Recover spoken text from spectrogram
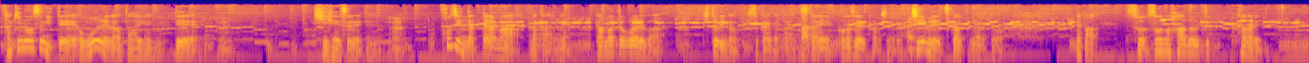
ん。多機能すぎて覚えるのが大変で疲弊するみたいな。うん。うん。個人だったらまあ、なんかね、頑張って覚えれば一人の世界だから使いこなせるかもしれないけど、はいチームで使うってなると、やっぱ、そ、そのハードルってかなり、なん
